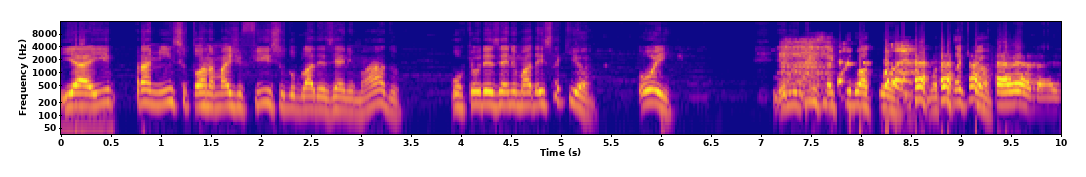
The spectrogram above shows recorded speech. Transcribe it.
E aí, para mim, se torna mais difícil dublar desenho animado, porque o desenho animado é isso aqui, ó. Oi. Ele não tem isso aqui do ator. O ator tá aqui, ó. É verdade.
